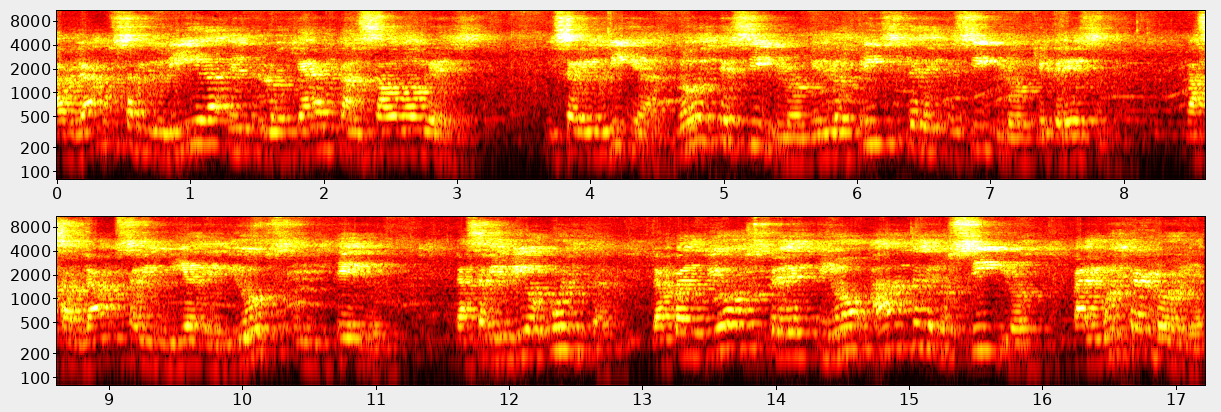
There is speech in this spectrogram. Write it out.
hablamos sabiduría entre los que han alcanzado madurez, y sabiduría no de este siglo, ni de los príncipes de este siglo que perecen, mas hablamos sabiduría de Dios en misterio, la sabiduría oculta, la cual Dios predestinó antes de los siglos para nuestra gloria,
